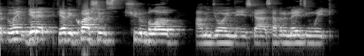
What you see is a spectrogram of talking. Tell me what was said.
click the link, get it. If you have any questions, shoot them below. I'm enjoying these, guys. Have an amazing week.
